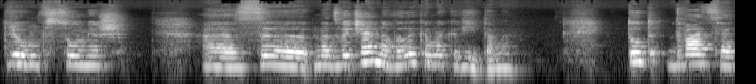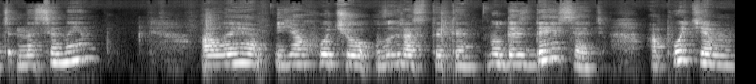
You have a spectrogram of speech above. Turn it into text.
тріумф суміш е, з надзвичайно великими квітами. Тут 20 насінин, але я хочу виростити ну, десь 10, а потім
